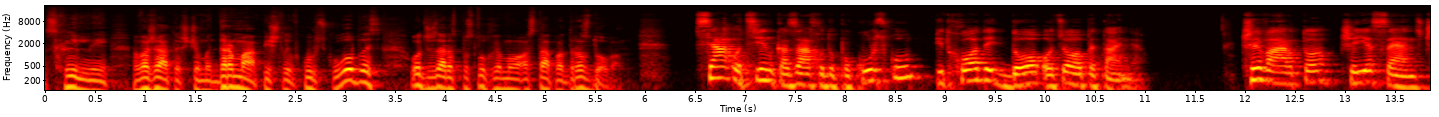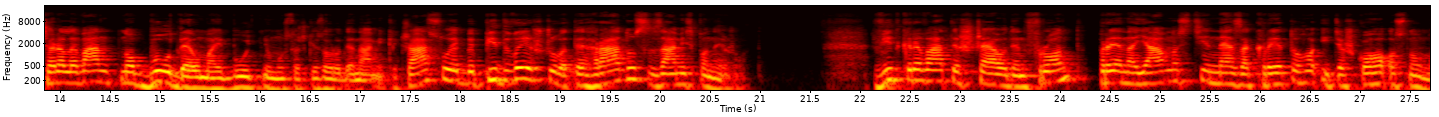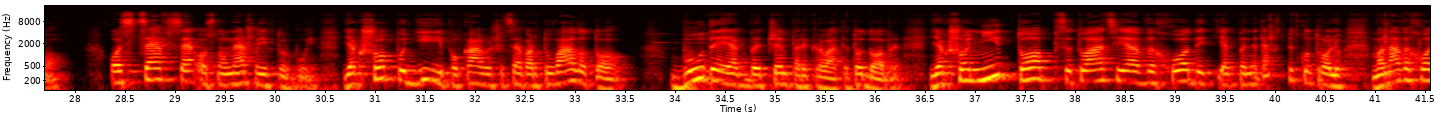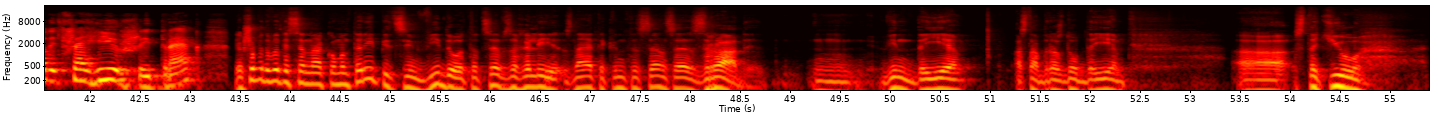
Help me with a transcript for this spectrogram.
схильний вважати, що ми дарма пішли в Курську область. Отже, зараз послухаємо Остапа Дроздова. Вся оцінка заходу по Курську підходить до оцього питання. Чи варто, чи є сенс, чи релевантно буде в майбутньому з точки зору динаміки часу, якби підвищувати градус замість понижувати. Відкривати ще один фронт при наявності незакритого і тяжкого основного. Ось це все основне, що їх турбує. Якщо події покажуть, що це вартувало того, буде якби чим перекривати, то добре. Якщо ні, то ситуація виходить, якби не те, що з-під контролю, вона виходить в ще гірший трек, Якщо подивитися на коментарі під цим відео, то це взагалі, знаєте, квінтесенція зради. Він дає, Остап Дроздов дає е, статтю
